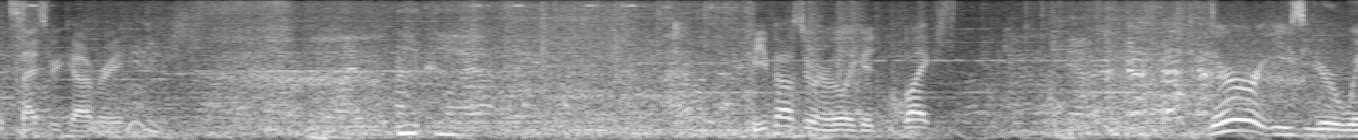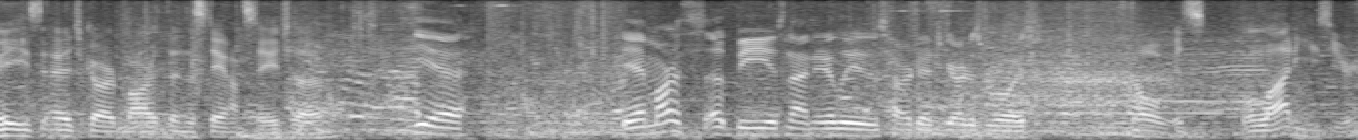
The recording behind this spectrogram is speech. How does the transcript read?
It's nice recovery. B-Pow's doing a really good. Like, there are easier ways to edge guard Marth than to stay on stage, though. Yeah. Yeah, Marth's up B is not nearly as hard to edge guard as Roy's. Oh, it's a lot easier.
